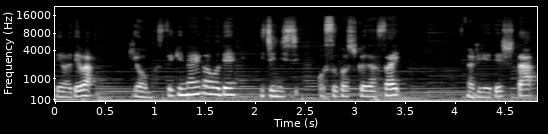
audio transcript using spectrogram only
ではでは、今日も素敵な笑顔で一日お過ごしください。のりえでした。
